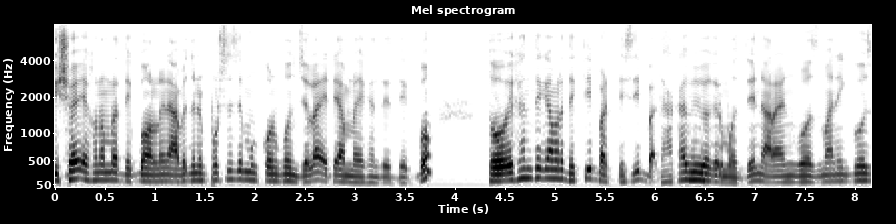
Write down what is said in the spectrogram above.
বিষয়। এখন আমরা দেখব অনলাইনে আবেদনের প্রসেস এবং কোন কোন জেলা, এটা আমরা এখান থেকে দেখব। তো এখান থেকে আমরা দেখতেই পারতেছি ঢাকা বিভাগের মধ্যে নারায়ণগঞ্জ, মানিকগঞ্জ,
